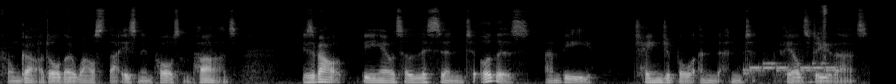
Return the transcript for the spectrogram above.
from God, although whilst that is an important part, it's about being able to listen to others and be changeable and, and be able to do that.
